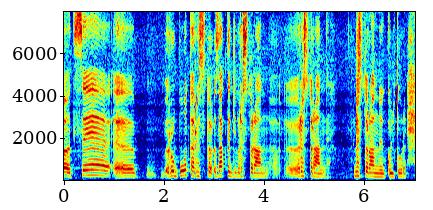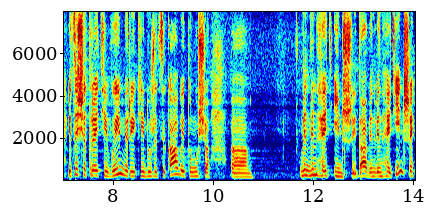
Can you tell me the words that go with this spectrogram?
е, це робота закладів ресторан... ресторанних ресторанної культури. І це ще третій вимір, який дуже цікавий, тому що. Е, він, він геть інший. Да? Він, він геть інший.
